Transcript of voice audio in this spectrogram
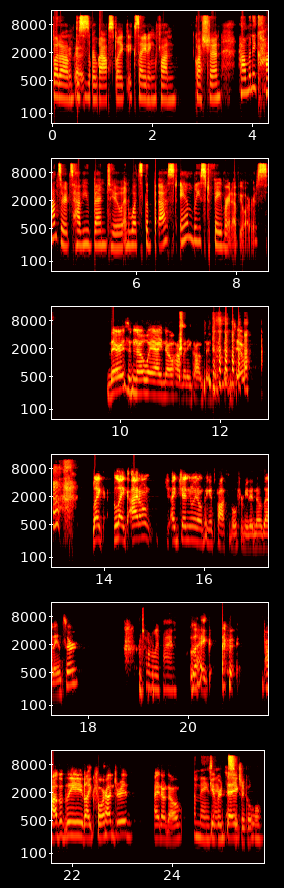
but um, this is our last like exciting, fun question. How many concerts have you been to, and what's the best and least favorite of yours? There is no way I know how many concerts I've been to. like, like I don't. I genuinely don't think it's possible for me to know that answer. totally fine. Like, probably like 400. I don't know. Amazing. Give or take. Such a goal.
